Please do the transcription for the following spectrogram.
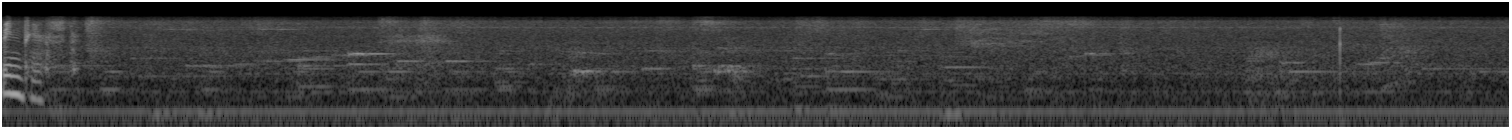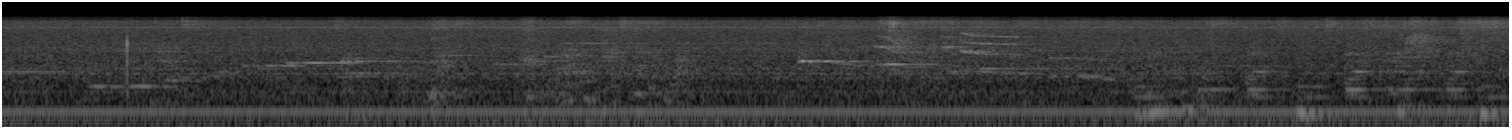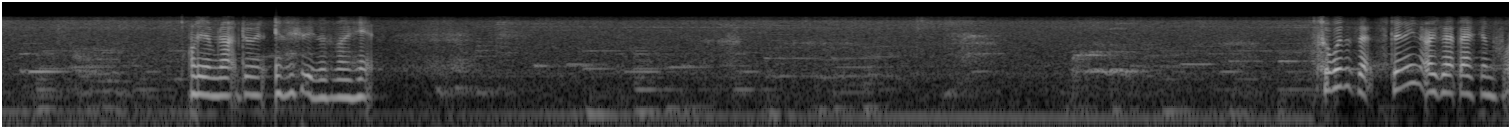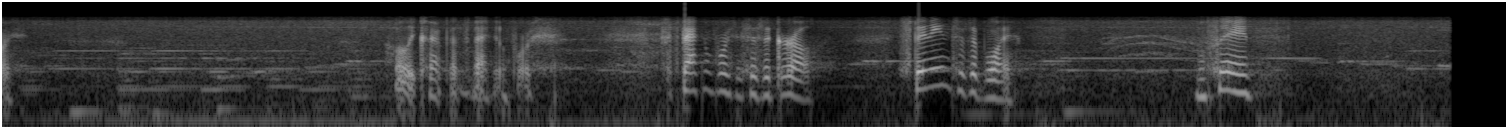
ring test. I am not doing anything with my hand. So what is that, spinning or is that back and forth? Holy crap, that's back and forth. If it's back and forth, it says a girl. Spinning says a boy. We'll see.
